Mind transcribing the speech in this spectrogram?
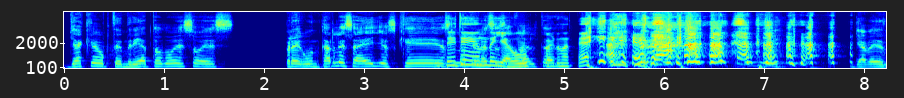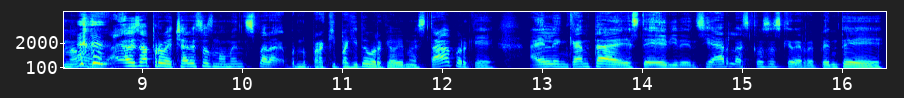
ya que obtendría todo eso, es preguntarles a ellos qué es Estoy lo que teniendo les un hace falta. perdón. Ya ves, ¿no? Eh, Es aprovechar esos momentos para, para aquí Paquito, porque hoy no está, porque a él le encanta este, evidenciar las cosas que de repente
